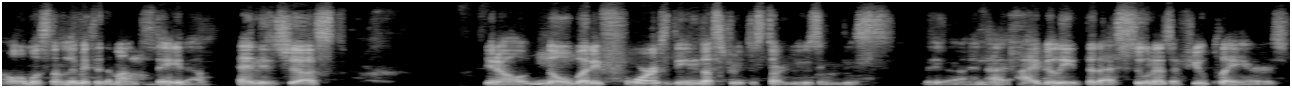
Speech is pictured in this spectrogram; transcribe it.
almost unlimited amount of data, and it's just you know nobody forced the industry to start using this data. And I, I believe that as soon as a few players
